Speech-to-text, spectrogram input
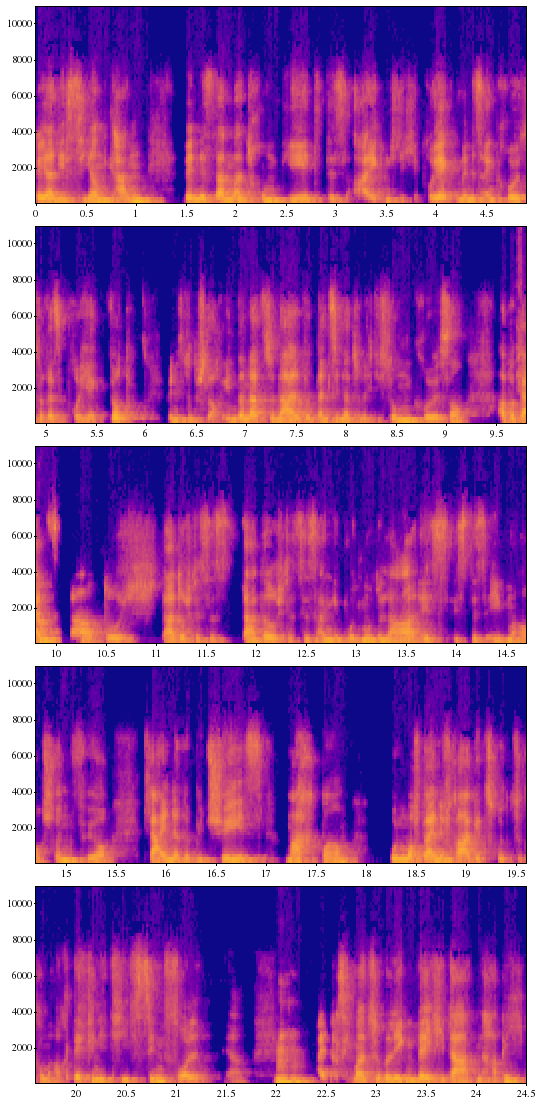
realisieren kann wenn es dann mal darum geht, das eigentliche Projekt, wenn es ein größeres Projekt wird, wenn es zum Beispiel auch international wird, dann sind natürlich die Summen größer. Aber ganz klar, durch, dadurch, dass es, dadurch, dass das Angebot modular ist, ist es eben auch schon für kleinere Budgets machbar. Und um auf deine Frage zurückzukommen, auch definitiv sinnvoll. Ja. Mhm. Einfach sich mal zu überlegen, welche Daten habe ich?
